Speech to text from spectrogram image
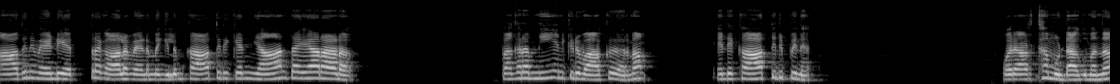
അതിനു വേണ്ടി എത്ര കാലം വേണമെങ്കിലും കാത്തിരിക്കാൻ ഞാൻ തയ്യാറാണ്. പകരം നീ എനിക്കൊരു വാക്ക് തരണം. എന്റെ കാത്തിരിപ്പിന് ഒരർത്ഥമുണ്ടാകുമെന്ന്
